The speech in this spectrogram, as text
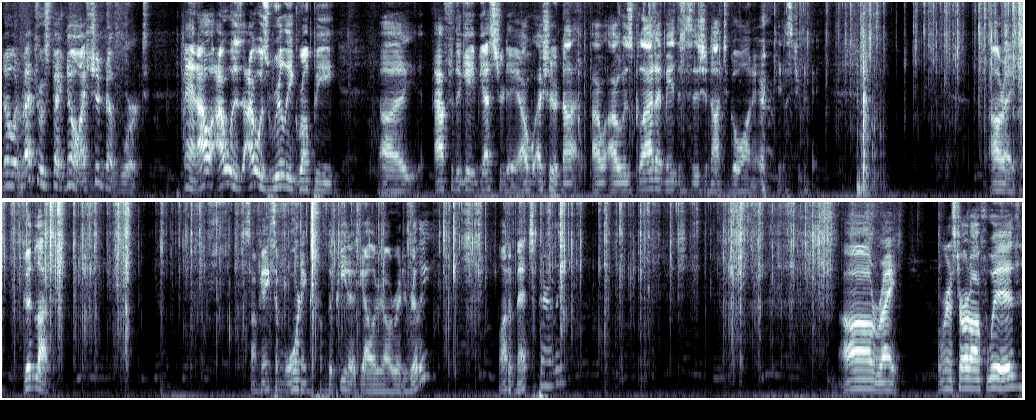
No, in retrospect, no, I shouldn't have worked. Man, I, I was I was really grumpy uh, after the game yesterday. I, I should have not. I, I was glad I made the decision not to go on air yesterday. All right, good luck. So I'm getting some warnings from the peanut gallery already. Really? A lot of Mets apparently. All right, we're gonna start off with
